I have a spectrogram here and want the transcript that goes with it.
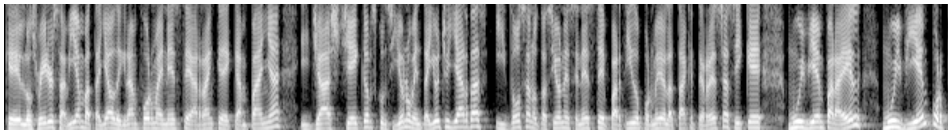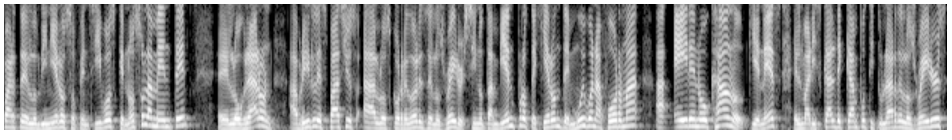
que los Raiders habían batallado de gran forma en este arranque de campaña y Josh Jacobs consiguió 98 yardas y dos anotaciones en este partido por medio del ataque terrestre, así que muy bien para él, muy bien por parte de los linieros ofensivos que no solamente eh, lograron abrirle espacios a los corredores de los Raiders, sino también protegieron de muy buena forma a Aiden O'Connell, quien es el mariscal de campo titular de los Raiders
